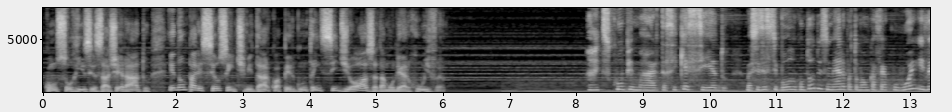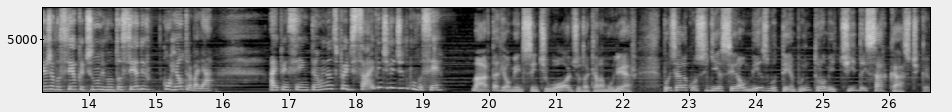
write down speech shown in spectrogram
com um sorriso exagerado, e não pareceu se intimidar com a pergunta insidiosa da mulher ruiva. Ai, desculpe, Marta, sei que é cedo, mas fiz esse bolo com todo esmero para tomar um café com o Rui e veja você, o Cretino levantou cedo e correu trabalhar. Aí pensei então em não desperdiçar e vim dividido com você. Marta realmente sentiu ódio daquela mulher, pois ela conseguia ser ao mesmo tempo intrometida e sarcástica.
